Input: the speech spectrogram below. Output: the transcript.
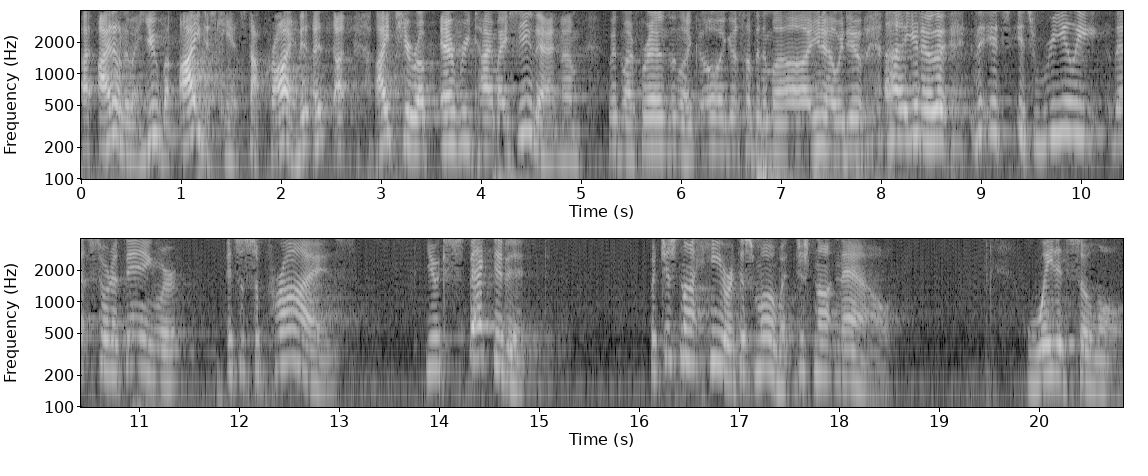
I, I don't know about you, but I just can't stop crying. It, it, I, I tear up every time I see that. And I'm with my friends and like, oh, I got something in my eye. You know how we do. Uh, you know, it's, it's really that sort of thing where it's a surprise. You expected it but just not here at this moment, just not now. Waited so long.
